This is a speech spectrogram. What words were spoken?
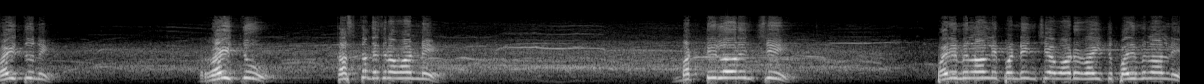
రైతుని రైతు కష్టం తెచ్చిన వాడిని మట్టిలో నుంచి పరిమిళాల్ని పండించేవాడు రైతు పరిమిళాల్ని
